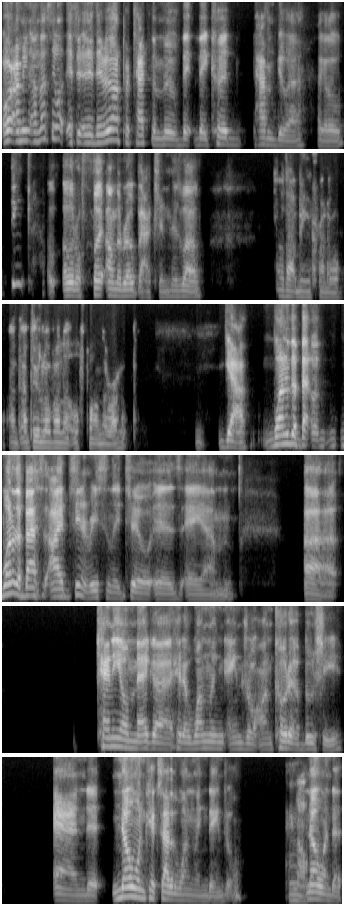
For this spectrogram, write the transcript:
Or I mean, unless they want, if they, they really want to protect the move, they, they could have him do a like a little dink, a, a little foot on the rope action as well. Oh, that'd be incredible. I, I do love a little foot on the rope. Yeah, one of the best, one of the best I've seen it recently too is a um, uh, Kenny Omega hit a one winged angel on Kota Ibushi, and no one kicks out of the one winged angel. No. No one does.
